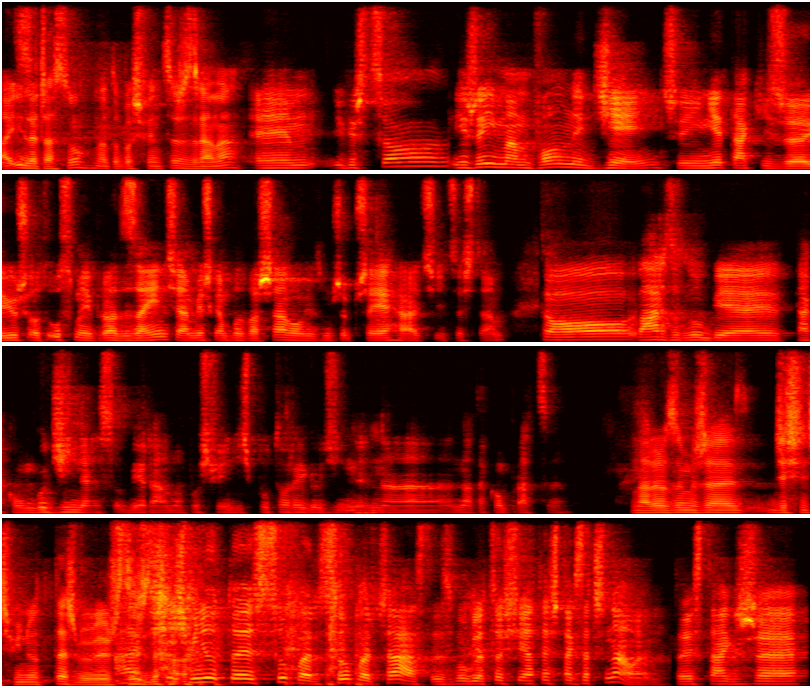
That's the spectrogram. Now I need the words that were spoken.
A Więc, ile czasu na to poświęcasz z rana? em, wiesz co, jeżeli mam wolny dzień, czyli nie taki, że już od ósmej prowadzę zajęcia, a mieszkam pod Warszawą, więc muszę przejechać i coś tam, to bardzo lubię taką godzinę sobie rano poświęcić, półtorej godziny Mhm. na, na taką pracę. No ale rozumiem, że 10 minut też by już Ale coś 10 dało. minut to jest super, super czas. To jest w ogóle coś, ja też tak zaczynałem. To jest tak, że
